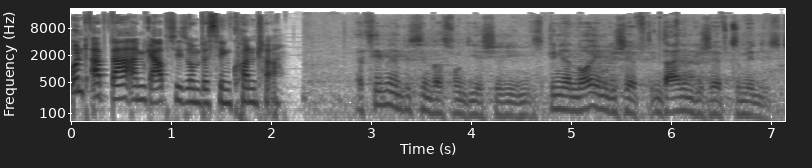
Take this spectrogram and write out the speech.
Und ab da an gab sie so ein bisschen Konter. Erzähl mir ein bisschen was von dir, Shirin. Ich bin ja neu im Geschäft, in deinem Geschäft zumindest.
